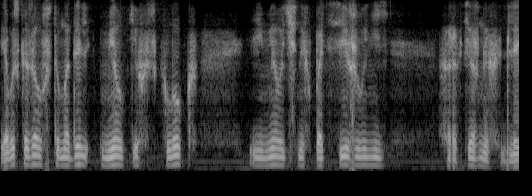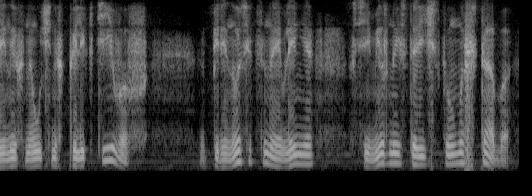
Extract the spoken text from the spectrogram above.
Я бы сказал, что модель мелких склок и мелочных подсиживаний, характерных для иных научных коллективов, переносится на явление всемирно-исторического масштаба –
